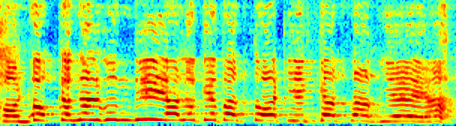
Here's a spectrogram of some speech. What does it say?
conozcan algún día lo que pasó aquí en Casa Vieja.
